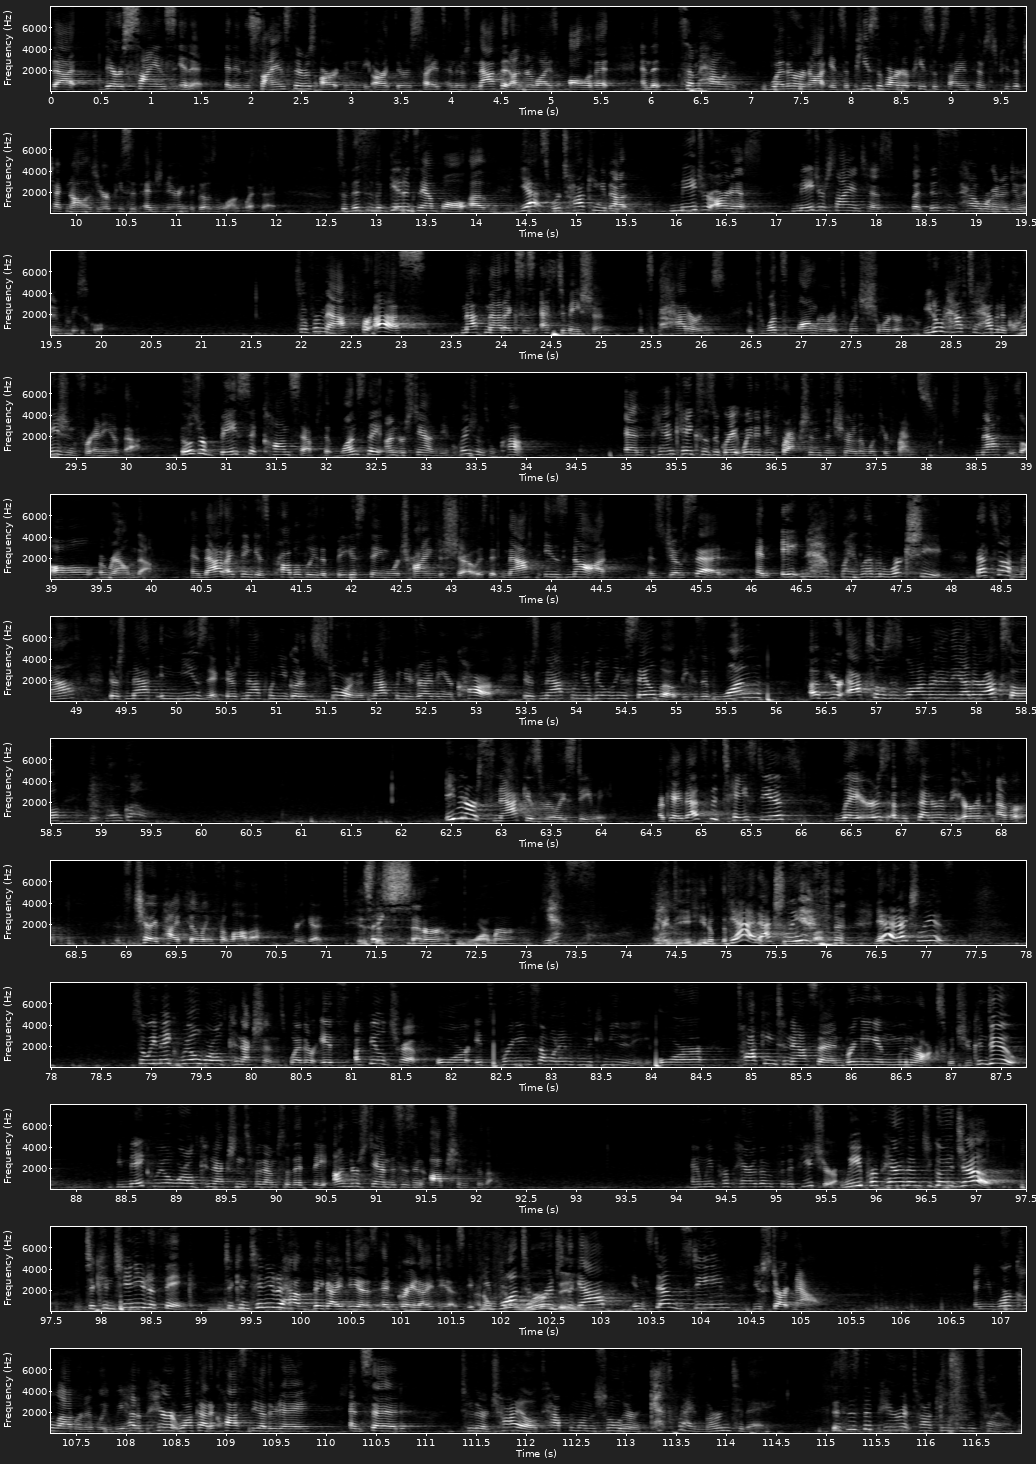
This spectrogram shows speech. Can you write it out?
that there's science in it. And in the science, there's art, and in the art, there is science, and there's math that underlies all of it, and that somehow, whether or not it's a piece of art or a piece of science, there's a piece of technology or a piece of engineering that goes along with it. So, this is a good example of mm-hmm. yes, we're talking about major artists, major scientists, but this is how we're going to do it in preschool. So, for math, for us, mathematics is estimation. It's patterns. It's what's longer, it's what's shorter. You don't have to have an equation for any of that. Those are basic concepts that once they understand, the equations will come. And pancakes is a great way to do fractions and share them with your friends. Math is all around them. And that, I think, is probably the biggest thing we're trying to show is that math is not, as Joe said, an 8.5 by 11 worksheet. That's not math. There's math in music. There's math when you go to the store. There's math when you're driving your car. There's math when you're building a sailboat because if one of your axles is longer than the other axle, it won't go. Even our snack is really steamy. Okay, that's the tastiest layers of the center of the earth ever. It's cherry pie filling for lava. It's pretty good. Is but the it, center warmer? Yes. I mean, do you heat up the? Yeah, it actually is. yeah, it actually is. So we make real world connections, whether it's a field trip or it's bringing someone in from the community or talking to NASA and bringing in moon rocks, which you can do. We make real world connections for them so that they understand this is an option for them. And we prepare them for the future. We prepare them to go to Joe, to continue to think, mm. to continue to have big ideas and great ideas. If you want to bridge the gap in STEM to STEAM, you start now. And you work collaboratively. We had a parent walk out of class the other day and said to their child, tap them on the shoulder, Guess what I learned today? This is the parent talking to the child.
